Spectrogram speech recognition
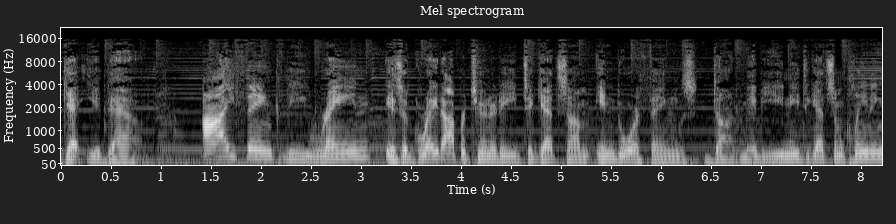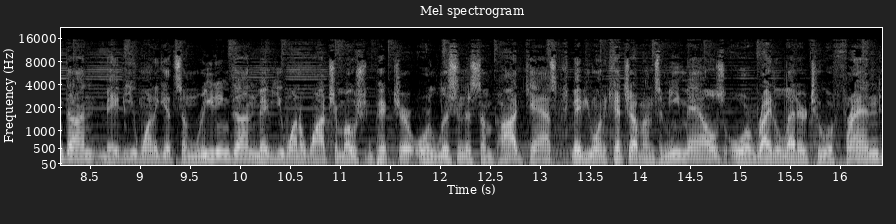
get you down. I think the rain is a great opportunity to get some indoor things done. Maybe you need to get some cleaning done. Maybe you want to get some reading done. Maybe you want to watch a motion picture or listen to some podcast. Maybe you want to catch up on some emails or write a letter to a friend.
